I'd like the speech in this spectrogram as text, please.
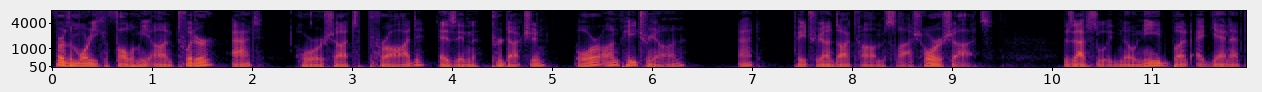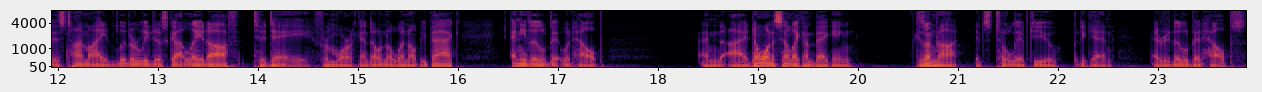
Furthermore, you can follow me on Twitter at HorrorShotsProd, as in production, or on Patreon at patreon.com slash horrorshots. There's absolutely no need, but again, at this time, I literally just got laid off today from work. I don't know when I'll be back. Any little bit would help. And I don't want to sound like I'm begging, because I'm not. It's totally up to you. But again, every little bit helps,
